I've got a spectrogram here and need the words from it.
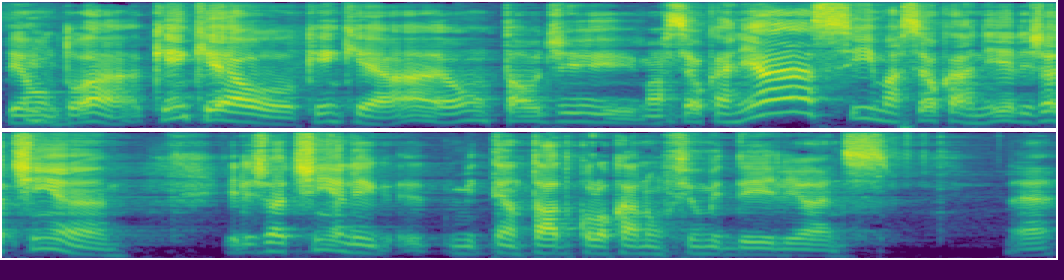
perguntou: ah, quem que é o. Quem que é? Ah, é um tal de Marcel Carnier. Ah, sim, Marcel Carnier, ele já tinha ele já tinha ali, me tentado colocar num filme dele antes, né?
